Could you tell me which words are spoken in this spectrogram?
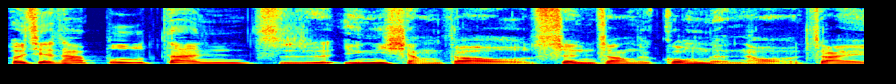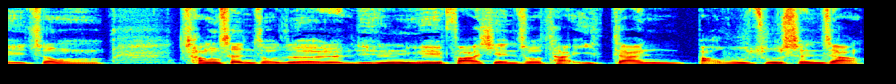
而且它不但只影响到肾脏的功能哈，在这种长肾轴的理论里面发现说，它一旦保护住肾脏，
